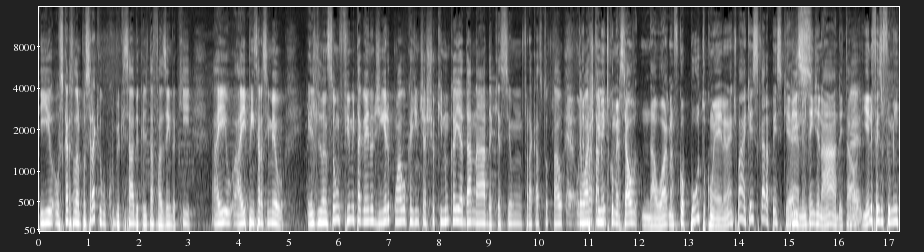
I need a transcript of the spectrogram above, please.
E os caras falaram, pô, será que o Kubrick sabe o que ele tá fazendo aqui? Aí, aí pensaram assim, meu, ele lançou um filme e tá ganhando dinheiro com algo que a gente achou que nunca ia dar nada, que ia ser um fracasso total. É, o então acho que ele departamento comercial da Warner ficou puto com ele, né? Tipo, ah, que esse cara pensa que é, Isso. não entende nada e tal. É. E ele fez o filme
